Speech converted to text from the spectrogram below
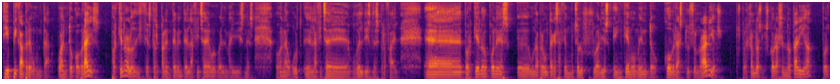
Típica pregunta, ¿cuánto cobráis? ¿Por qué no lo dices transparentemente en la ficha de Google My Business o en la, ficha de Google Business Profile? Eh, ¿Por qué no pones eh, una pregunta que se hacen mucho los usuarios? ¿En qué momento cobras tus honorarios? Pues por ejemplo, si los cobras en notaría, pues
